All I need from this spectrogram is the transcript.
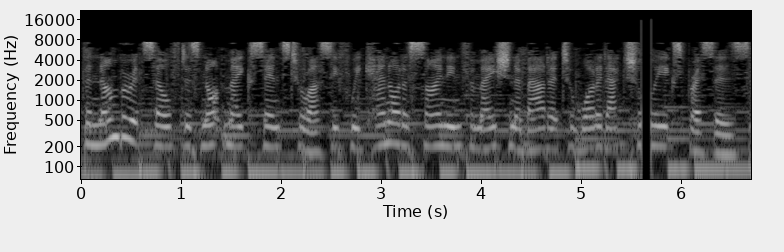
The number itself does not make sense to us if we cannot assign information about it to what it actually expresses.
